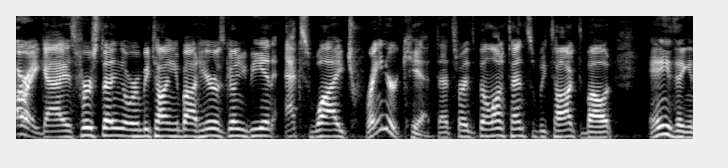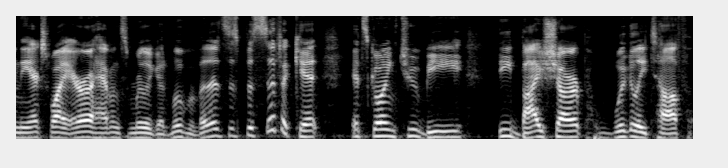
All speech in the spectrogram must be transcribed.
All right, guys, first thing that we're going to be talking about here is going to be an XY trainer kit. That's right, it's been a long time since we talked about anything in the XY era having some really good movement, but it's a specific kit. It's going to be the Bisharp Wigglytuff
